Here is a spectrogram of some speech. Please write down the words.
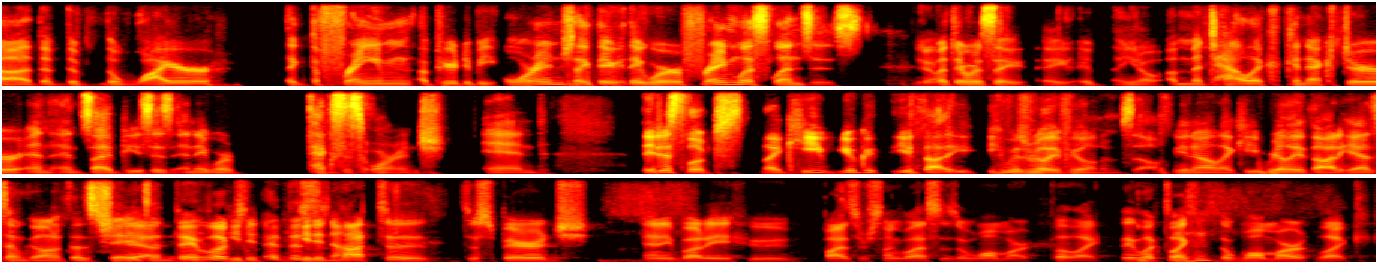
uh, the the the wire, like the frame, appeared to be orange. Like they they were frameless lenses, Yeah. but there was a, a, a you know a metallic connector and and side pieces, and they were Texas orange, and they just looked like he you could you thought he, he was really feeling himself. You know, like he really thought he had something going with those shades, yeah, and they he, looked. he did and this he did is not. not. to disparage anybody who buys their sunglasses at Walmart, but like they looked like Mhm. the Walmart like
